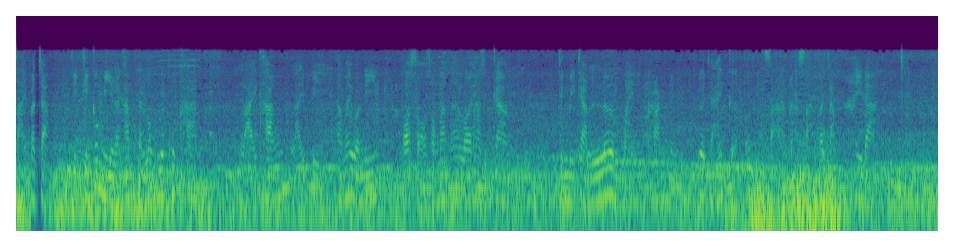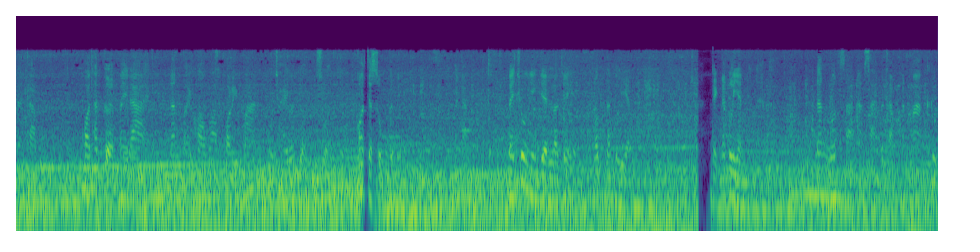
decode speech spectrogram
สายประจำจริง ๆ ก็มีนะครับแต่ล้มลุกคุกคานหลายครั้งหลายปีทำให้วันนี้พศ 2559นี่ยจึงมีการเริ่มใหม่อีกครั้งหนึ่งเพื่อจะให้เกิดรถสาธารณะสายประจำให้ได้นะครับเพราะถ้าเกิดไม่ได้นั่นหมายความว่าปริมาณผู้ใช้รถยนต์ส่วนหญ่ก็จะสูงขึ้นอีก ในช่วงเย็นๆเราจะเห็นรถนักเรียน เด็กนักเรียนนั่งรถสาธารณะสายประจำกันมากขึ้น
